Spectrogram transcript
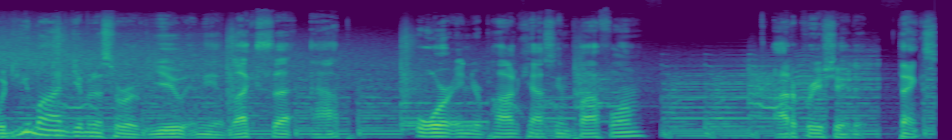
Would you mind giving us a review in the Alexa app or in your podcasting platform? I'd appreciate it. Thanks.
